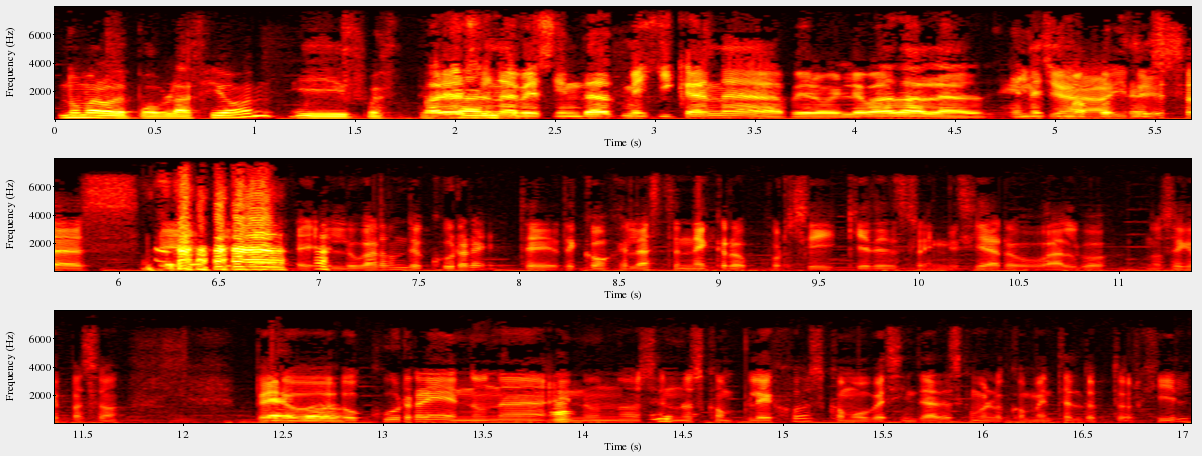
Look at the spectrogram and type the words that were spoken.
número de población y pues... Parece están- una vecindad mexicana, pero elevada a la enésima ya hay de potencia. esas. El, lugar donde ocurre, te, te congelaste necro por si quieres reiniciar o algo, no sé qué pasó. Pero ocurre en una Ah. en unos en unos complejos como vecindades, como lo comenta el Dr. Hill,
